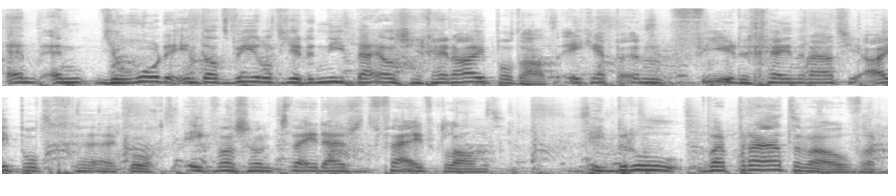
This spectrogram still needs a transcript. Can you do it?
En, en je hoorde in dat wereldje er niet bij als je geen iPod had. Ik heb een vierde generatie iPod gekocht. Ik was zo'n 2005 klant. Ik bedoel, waar praten we over?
